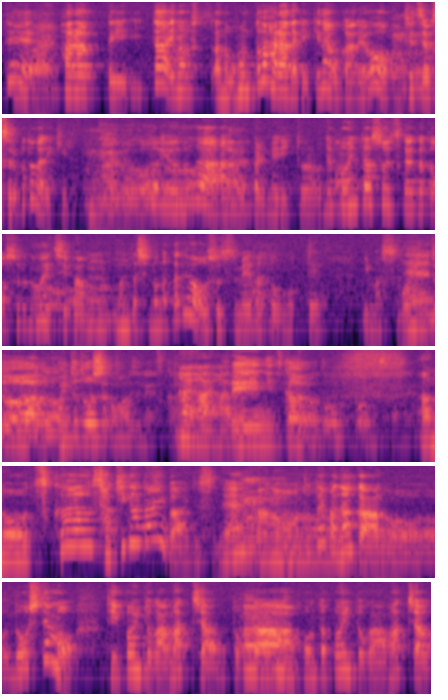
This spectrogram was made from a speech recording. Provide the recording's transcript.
てはい。払っていた今あの本当は払わなきゃいけないお金を節約することができる。というのがあのはいやっぱりメリットなのではい。ポイントはそういう使い方をするのが一番うん私の中ではおすすめだと思っていますね。ポイン。トはポイント投資とかもあるじゃないですか、はいはいはい。あれに使うのはどうどうですかね？あの使う先がない場合ですね、うん。あの例えばなんかあのどうしても T ポイントが余っちゃうとか、はポンタポイントが余っちゃうっ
